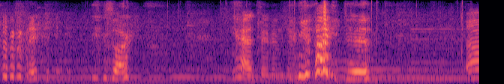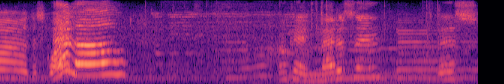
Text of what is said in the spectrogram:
Sorry. you had to, didn't you? yeah, I did. Uh, the squad. Hello. Okay, medicine. This.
